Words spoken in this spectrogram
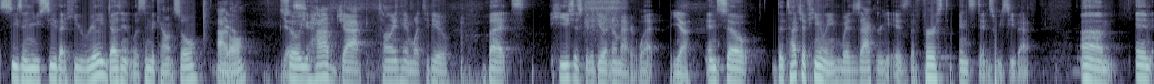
season you see that he really doesn't listen to counsel at Yeah. all. So you have Jack telling him what to do, but he's just going to do it no matter what. yeah. And so the touch of healing with Zachary is the first instance we see that. Um, and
